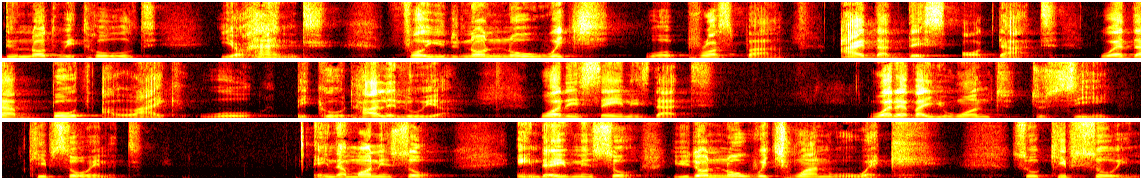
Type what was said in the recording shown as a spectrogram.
do not withhold your hand, for you do not know which will prosper, either this or that, whether both alike will be good. Hallelujah. What he's saying is that whatever you want to see, keep sowing it. In the morning, sow. In the evening, sow. You don't know which one will work. So keep sowing.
